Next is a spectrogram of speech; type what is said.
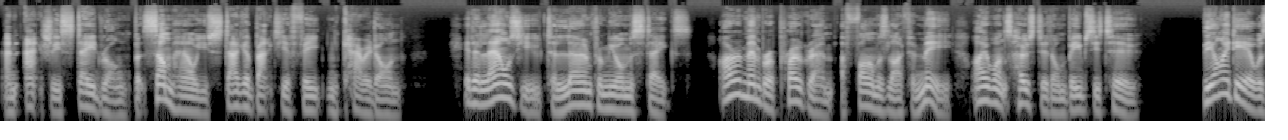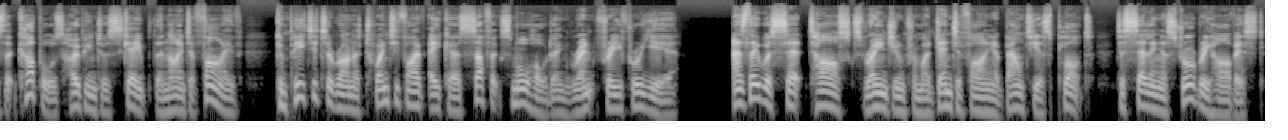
and actually stayed wrong, but somehow you staggered back to your feet and carried on. It allows you to learn from your mistakes. I remember a programme, A Farmer's Life for Me, I once hosted on BBC Two. The idea was that couples hoping to escape the 9 to 5 competed to run a 25 acre Suffolk smallholding rent free for a year. As they were set tasks ranging from identifying a bounteous plot to selling a strawberry harvest,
